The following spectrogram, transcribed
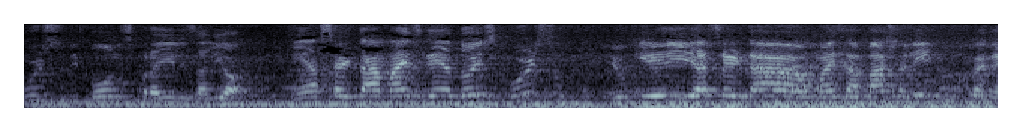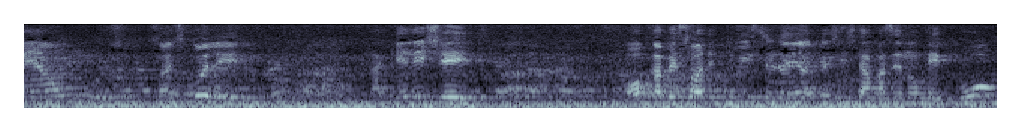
eu dei um curso de bônus pra eles ali, ó. Quem acertar mais ganha dois cursos, e o que acertar mais abaixo ali vai ganhar um curso. Só escolher. Daquele jeito. Ó o cabeçote de twister aí, ó, que a gente tá fazendo um recuo.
